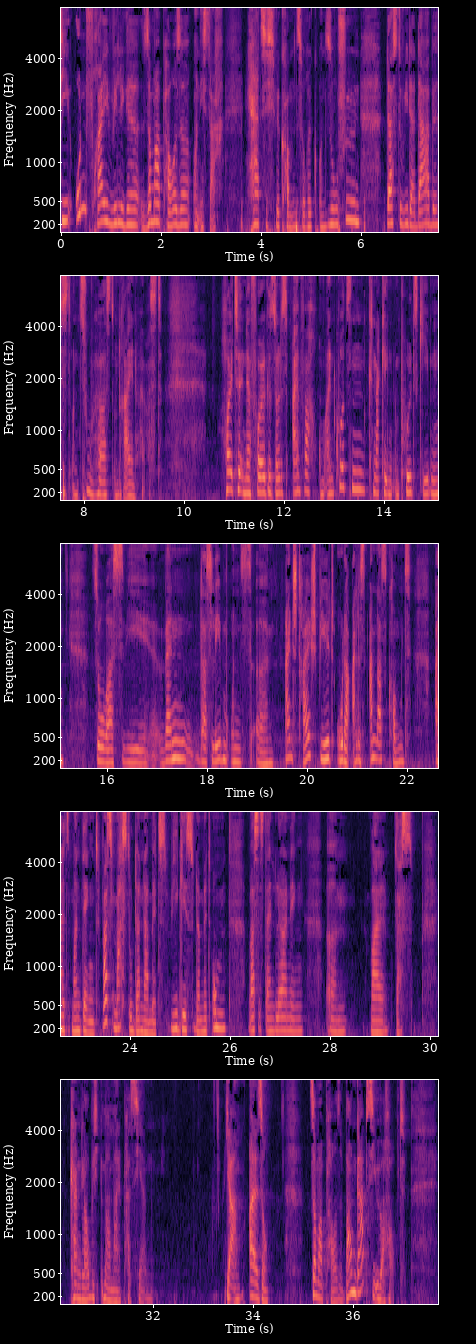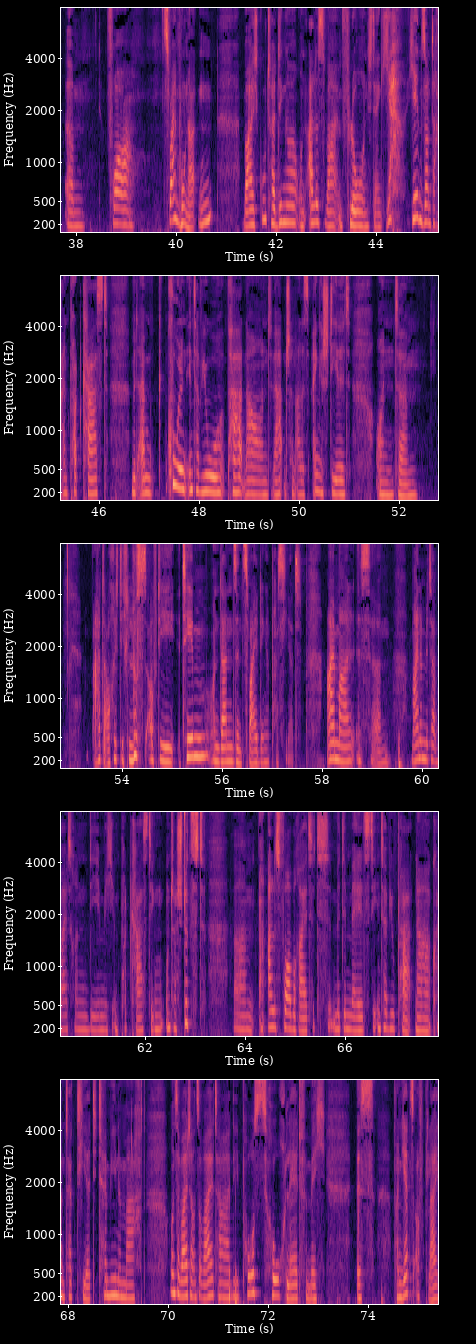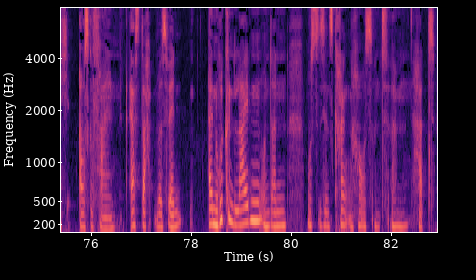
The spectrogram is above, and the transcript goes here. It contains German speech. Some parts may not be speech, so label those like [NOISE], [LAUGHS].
die unfreiwillige Sommerpause und ich sag herzlich willkommen zurück und so schön, dass du wieder da bist und zuhörst und reinhörst. Heute in der Folge soll es einfach um einen kurzen, knackigen Impuls geben. Sowas wie, wenn das Leben uns äh, einen Streich spielt oder alles anders kommt, als man denkt. Was machst du dann damit? Wie gehst du damit um? Was ist dein Learning? Ähm, weil das kann, glaube ich, immer mal passieren. Ja, also Sommerpause. Warum gab es sie überhaupt? Ähm, vor zwei Monaten war ich guter Dinge und alles war im Flow und ich denke, ja, jeden Sonntag ein Podcast mit einem coolen Interviewpartner und wir hatten schon alles eingestielt und ähm, hatte auch richtig Lust auf die Themen und dann sind zwei Dinge passiert. Einmal ist ähm, meine Mitarbeiterin, die mich im Podcasting unterstützt, ähm, alles vorbereitet mit den Mails, die Interviewpartner kontaktiert, die Termine macht und so weiter und so weiter, die Posts hochlädt für mich, ist von jetzt auf gleich ausgefallen. Erst dachten wir, es wäre ein Rückenleiden und dann musste sie ins Krankenhaus und ähm, hat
